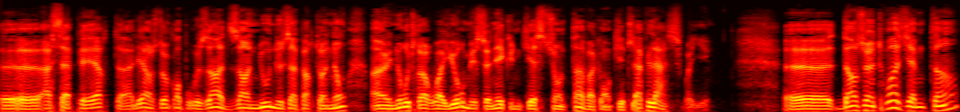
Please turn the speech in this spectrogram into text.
euh, à sa perte, aller en se décomposant en disant nous, nous appartenons à un autre royaume, mais ce n'est qu'une question de temps avant qu'on quitte la place, voyez. Euh, dans un troisième temps,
